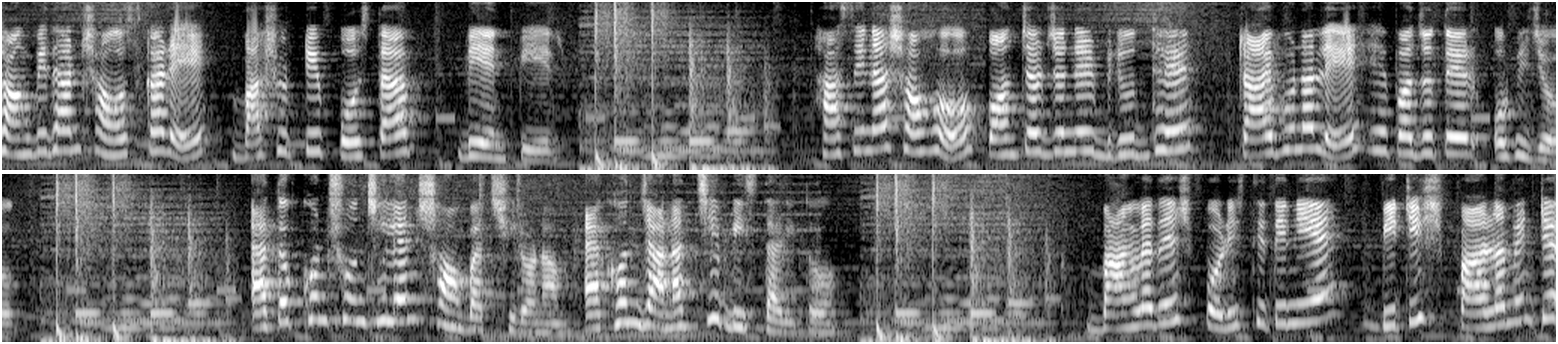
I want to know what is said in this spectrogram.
সংবিধান সংস্কারে বাষট্টি প্রস্তাব বিএনপির। হাসিনা সহ পঞ্চাশ জনের বিরুদ্ধে ট্রাইব্যুনালে হেফাজতের অভিযোগ। এতক্ষণ শুনছিলেন সংবাদ শিরোনাম। এখন জানাচ্ছি বিস্তারিত। বাংলাদেশ পরিস্থিতি নিয়ে ব্রিটিশ পার্লামেন্টে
